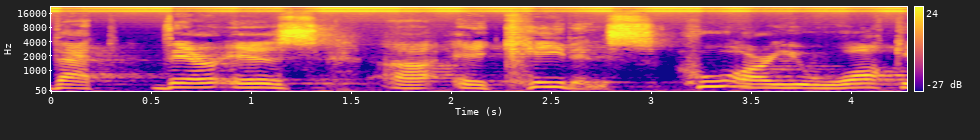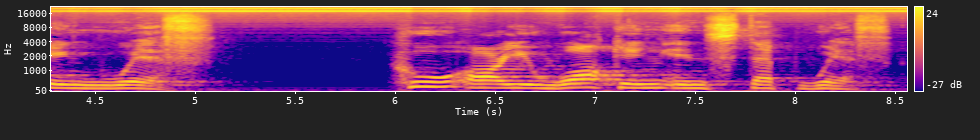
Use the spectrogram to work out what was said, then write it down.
that there is uh, a cadence. Who are you walking with? Who are you walking in step with?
